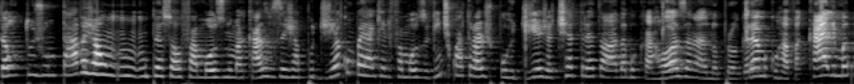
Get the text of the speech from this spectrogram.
Então, tu juntava já um, um- um pessoal famoso numa casa, você já podia acompanhar aquele famoso 24 horas por dia, já tinha treta lá da Boca Rosa na- no programa com o Rafa Kalimann.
